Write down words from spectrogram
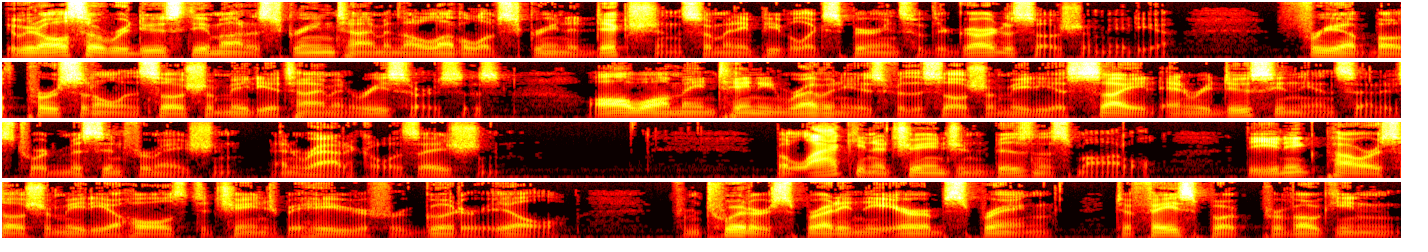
It would also reduce the amount of screen time and the level of screen addiction so many people experience with regard to social media, free up both personal and social media time and resources, all while maintaining revenues for the social media site and reducing the incentives toward misinformation and radicalization. But lacking a change in business model, the unique power social media holds to change behavior for good or ill, from Twitter spreading the Arab Spring to Facebook provoking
